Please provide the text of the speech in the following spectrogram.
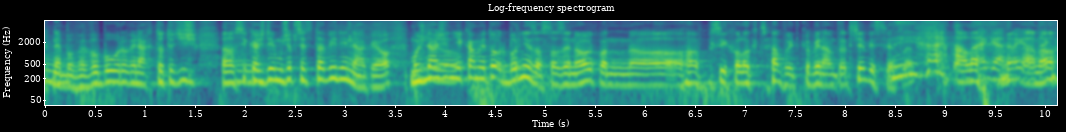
mm. nebo ve obou rovinách. To totiž uh, si mm. každý může představit jinak, jo? Možná, jo. že někam je to odborně zasazeno, pan uh, psycholog třeba Vojtko by nám to určitě vysvětlil. ale, mega, mega, ano,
